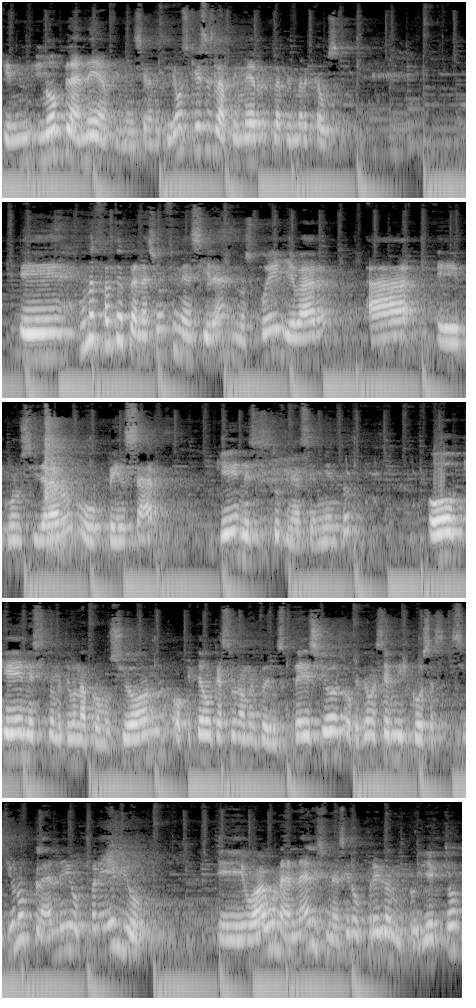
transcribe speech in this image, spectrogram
que no planean financieramente. Digamos que esa es la primera la primer causa. Eh, una falta de planeación financiera nos puede llevar a considerar o pensar que necesito financiamiento o que necesito meter una promoción o que tengo que hacer un aumento de mis precios o que tengo que hacer mil cosas. Si yo no planeo previo eh, o hago un análisis financiero previo a mi proyecto,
